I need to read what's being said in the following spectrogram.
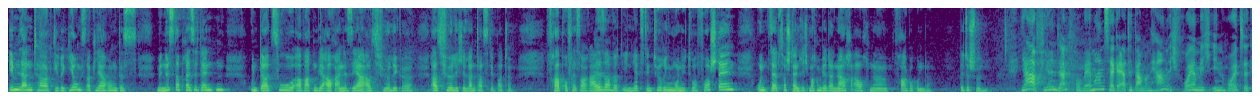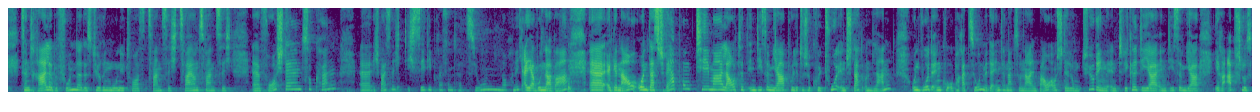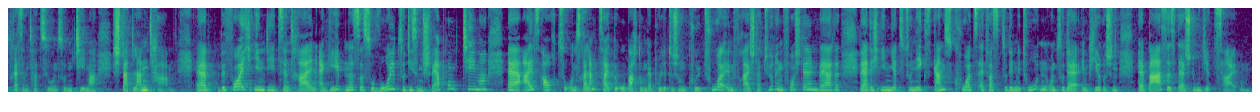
im Landtag die Regierungserklärung des Ministerpräsidenten. Und dazu erwarten wir auch eine sehr ausführliche, ausführliche Landtagsdebatte. Frau Professor Reiser wird Ihnen jetzt den Thüringen-Monitor vorstellen und selbstverständlich machen wir danach auch eine Fragerunde. Bitte schön. Ja, vielen Dank, Frau Wellmann. Sehr geehrte Damen und Herren, ich freue mich, Ihnen heute zentrale Befunde des Thüringen Monitors 2022 äh, vorstellen zu können. Äh, ich weiß nicht, ich sehe die Präsentation noch nicht. Ah ja, wunderbar. Äh, genau, und das Schwerpunktthema lautet in diesem Jahr politische Kultur in Stadt und Land und wurde in Kooperation mit der Internationalen Bauausstellung Thüringen entwickelt, die ja in diesem Jahr ihre Abschlusspräsentation Präsentation zum Thema Stadt-Land haben. Äh, bevor ich Ihnen die zentralen Ergebnisse sowohl zu diesem Schwerpunktthema äh, als auch zu unserer Langzeitbeobachtung der politischen Kultur im Freistaat Thüringen vorstellen werde, werde ich Ihnen jetzt zunächst ganz kurz etwas zu den Methoden und zu der empirischen äh, Basis der Studie zeigen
